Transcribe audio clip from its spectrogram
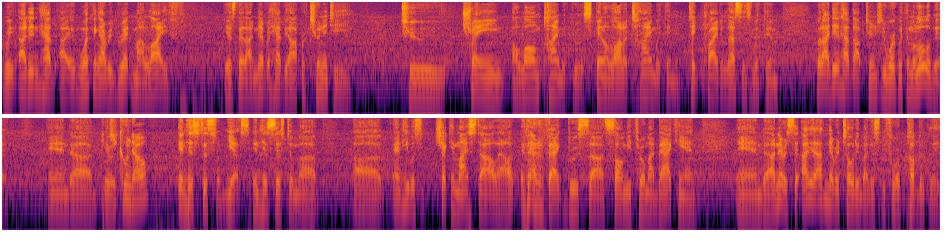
we, I didn't have, I, one thing I regret in my life is that I never had the opportunity to train a long time with Bruce, spend a lot of time with him, and take private lessons with him. But I did have the opportunity to work with him a little bit. And uh, Jeet in his system, yes, in his system. Uh, uh, and he was checking my style out. As a matter of fact, Bruce uh, saw me throw my backhand, and uh, I never said I, I've never told him about this before publicly,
